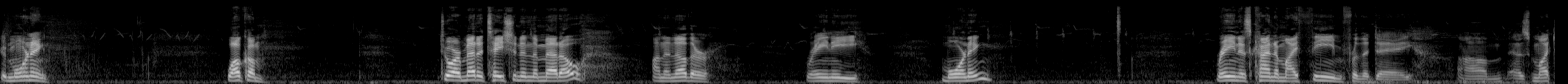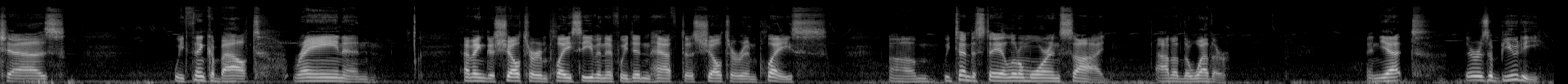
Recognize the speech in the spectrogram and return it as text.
Good morning. Welcome to our meditation in the meadow on another rainy morning. Rain is kind of my theme for the day. Um, as much as we think about rain and having to shelter in place, even if we didn't have to shelter in place, um, we tend to stay a little more inside, out of the weather. And yet, there is a beauty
